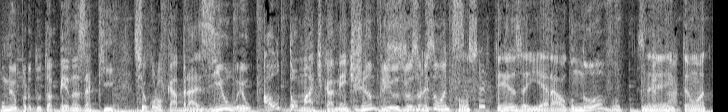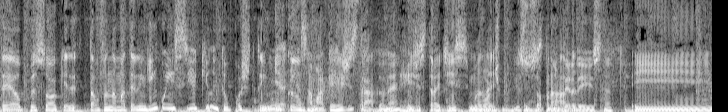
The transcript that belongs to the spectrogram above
o meu produto apenas aqui. Se eu colocar Brasil, eu automaticamente já amplio os meus horizontes. Com certeza, e era algo novo, né? Então até o pessoal que tava fazendo a matéria, ninguém conhecia aquilo, então, poxa, tem um E, e essa marca é registrada, né? Registradíssima, Ótimo, né? isso só pra não perder isso, né? E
